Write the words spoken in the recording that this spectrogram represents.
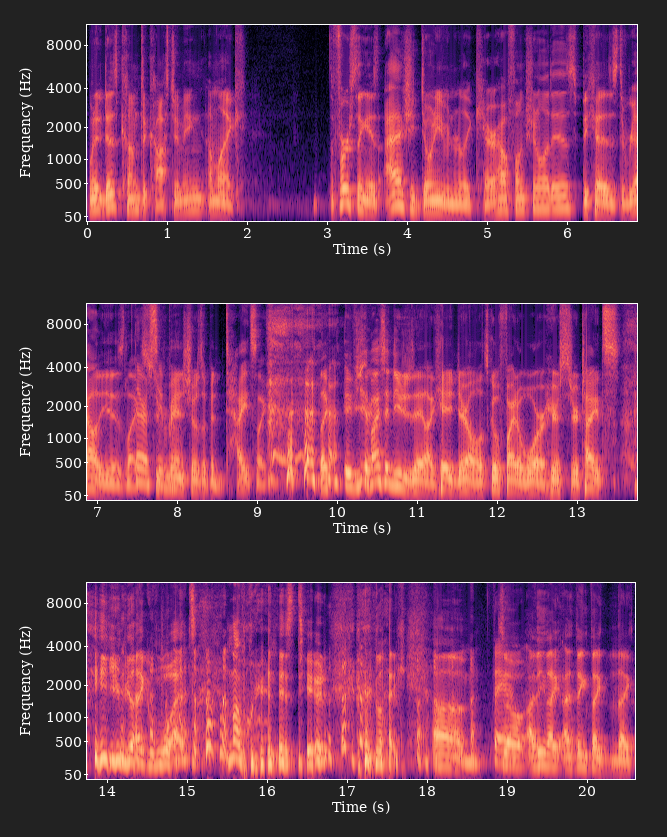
when it does come to costuming, I'm like, the first thing is I actually don't even really care how functional it is because the reality is like They're Superman super- shows up in tights. Like, like if you, if I said to you today, like, hey Daryl, let's go fight a war. Here's your tights. You'd be like, what? I'm not wearing this, dude. like, um, Fair. so I think like I think like like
